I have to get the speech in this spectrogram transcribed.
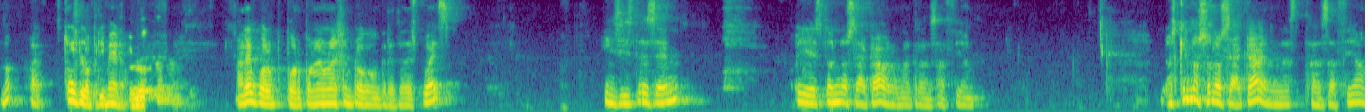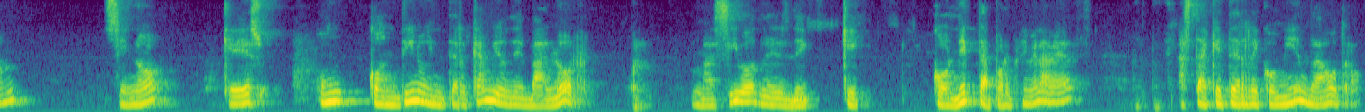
¿no? esto es lo primero. ¿Vale? por poner un ejemplo concreto. Después, insistes en Oye, esto no se acaba en una transacción. No es que no solo se acabe en una transacción, sino que es un continuo intercambio de valor masivo desde que conecta por primera vez hasta que te recomienda a otro.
